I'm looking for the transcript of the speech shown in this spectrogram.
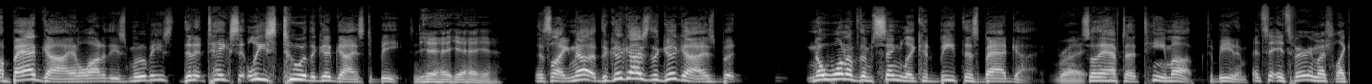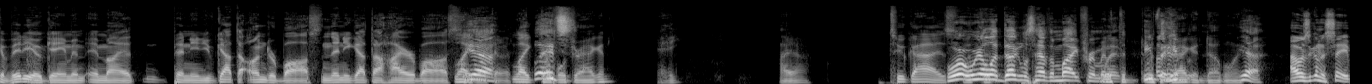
a bad guy in a lot of these movies that it takes at least two of the good guys to beat. Yeah, yeah, yeah. It's like no, the good guys are the good guys, but no one of them singly could beat this bad guy. Right. So they have to team up to beat him. It's it's very much like a video game in, in my opinion. You've got the underboss and then you got the higher boss. Like Yeah. kind of- like Well, Double Dragon. hey, Hiya. Two guys. We're, we're gonna the- let Douglas have the mic for a minute. with the, with the he- dragon doubling. yeah, I was going to say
